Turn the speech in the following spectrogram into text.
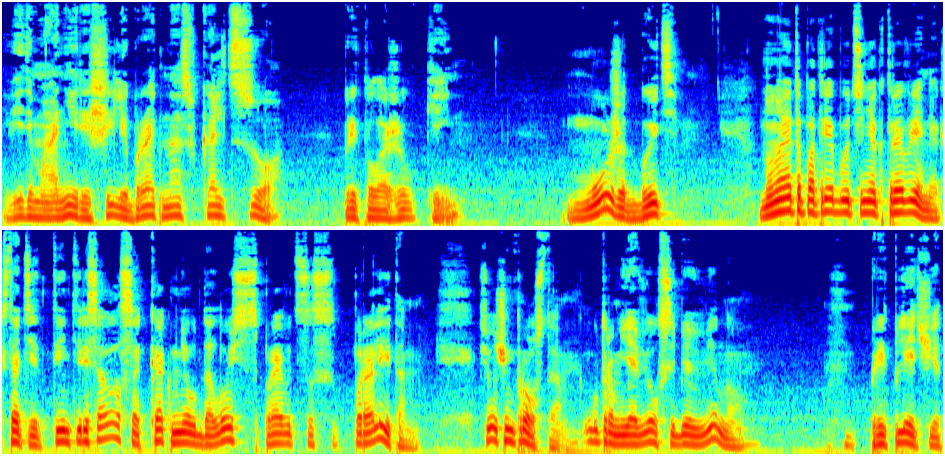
«Видимо, они решили брать нас в кольцо», — предположил Кейн. «Может быть. Но на это потребуется некоторое время. Кстати, ты интересовался, как мне удалось справиться с паралитом?» «Все очень просто. Утром я вел себе в вену предплечье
